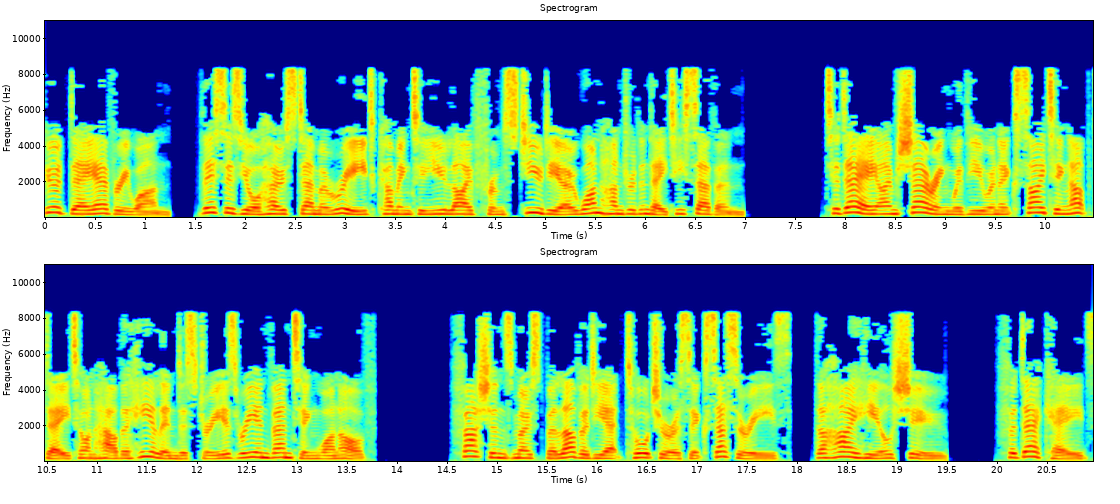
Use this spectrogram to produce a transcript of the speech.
Good day, everyone. This is your host Emma Reed coming to you live from Studio 187. Today I'm sharing with you an exciting update on how the heel industry is reinventing one of fashion's most beloved yet torturous accessories, the high heel shoe. For decades,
